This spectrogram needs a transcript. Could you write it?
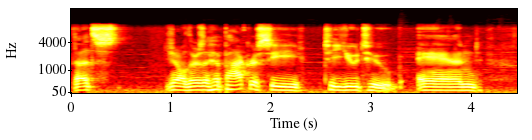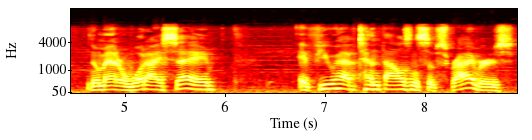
that's, you know, there's a hypocrisy to YouTube, and no matter what I say, if you have 10,000 subscribers,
